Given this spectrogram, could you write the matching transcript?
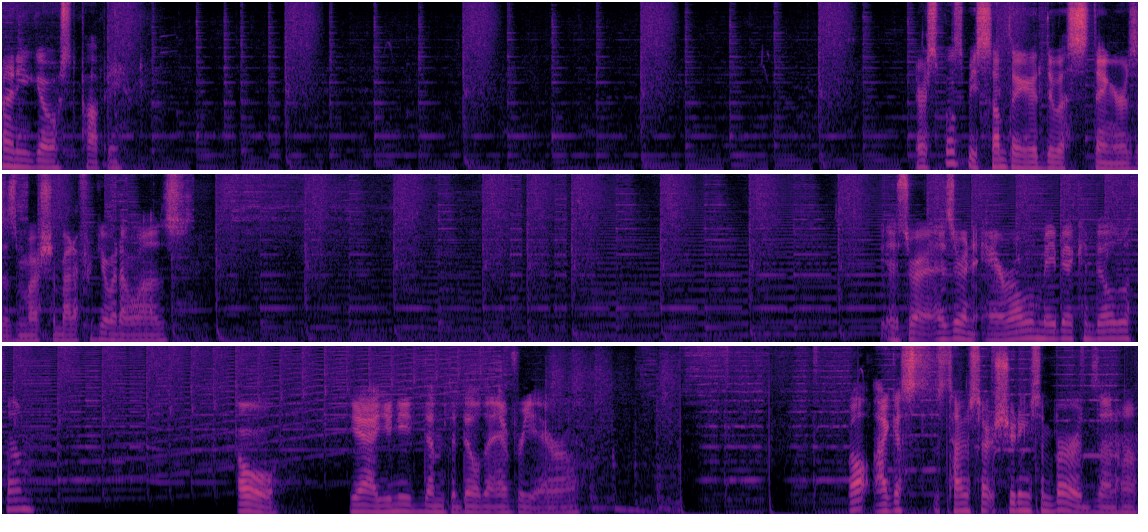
Tiny ghost puppy. There's supposed to be something I could do with stingers as mushroom, but I forget what it was. Is there is there an arrow maybe I can build with them? Oh, yeah, you need them to build every arrow. Well, I guess it's time to start shooting some birds then, huh?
